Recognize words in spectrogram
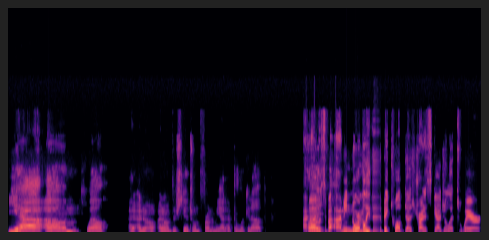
Yeah. Um. Well, I, I don't. I don't have their schedule in front of me. I'd have to look it up. I, I was about, I mean, normally the Big 12 does try to schedule it to where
